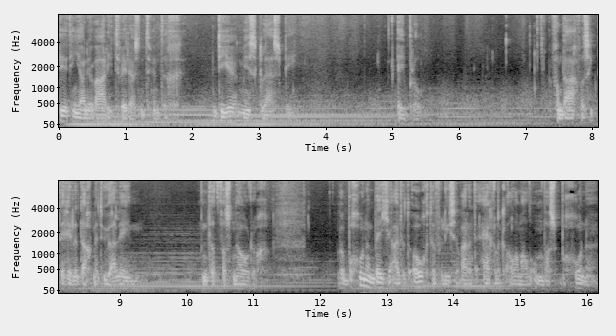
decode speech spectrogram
...14 januari 2020 Dear Miss Glasby, April. Vandaag was ik de hele dag met u alleen. Dat was nodig. We begonnen een beetje uit het oog te verliezen waar het eigenlijk allemaal om was begonnen.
